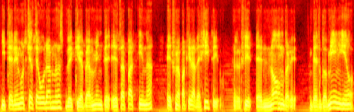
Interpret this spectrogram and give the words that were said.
Y tenemos que asegurarnos de que realmente esa página es una página legítima. Es decir, el nombre del dominio,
